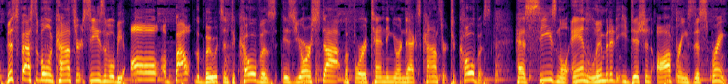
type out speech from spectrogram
This festival and concert season will be all about the boots, and Tecovas is your stop before attending your next concert. Tecovas has seasonal and limited edition offerings this spring,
